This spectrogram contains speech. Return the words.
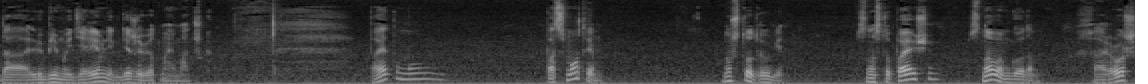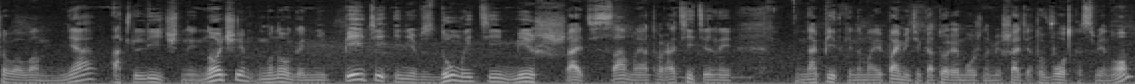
до любимой деревни, где живет моя матушка. Поэтому посмотрим. Ну что, други, с наступающим, с Новым годом! Хорошего вам дня, отличной ночи, много не пейте и не вздумайте мешать. Самый отвратительный напитки на моей памяти, которые можно мешать, это водка с вином.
